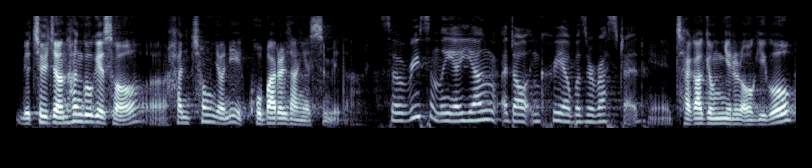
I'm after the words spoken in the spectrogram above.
며칠 전 한국에서 어, 한 청년이 고발을 당했습니다. So recently, a young adult in Korea was arrested. 예, 자가격리를 어기고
